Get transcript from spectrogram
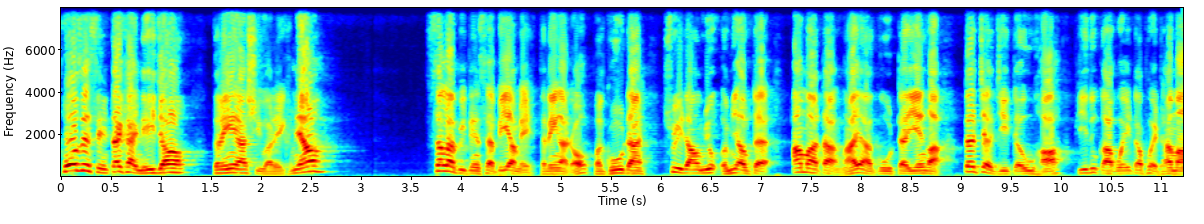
ထိုးစစ်ဆင်တိုက်ခိုက်နေကြောင်းသတင်းရရှိပါတယ်ခင်ဗျာ။ ဆက်လက်ပြီးတင်ဆက်ပေးရမယ်။သတင်းကတော့ပဲခူးတိုင်းရွှေတောင်မြို့အမြောက်တပ်အမတ909တပ်ရင်းကတက်ကြက်ကြီးတအူးဟာပြည်သူ့ကာကွယ်ရေးတပ်ဖွဲ့ထံမှ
